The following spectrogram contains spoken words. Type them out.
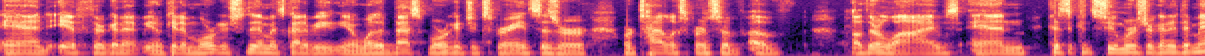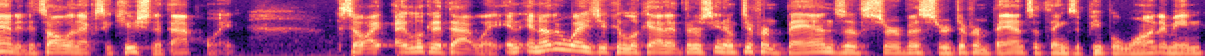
And if they're going to you know get a mortgage to them, it's got to be you know one of the best mortgage experiences or or title experience of of, of their lives, and because the consumers are going to demand it. It's all an execution at that point so I, I, look at it that way. In, in other ways, you can look at it. There's you know different bands of service or different bands of things that people want. I mean,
